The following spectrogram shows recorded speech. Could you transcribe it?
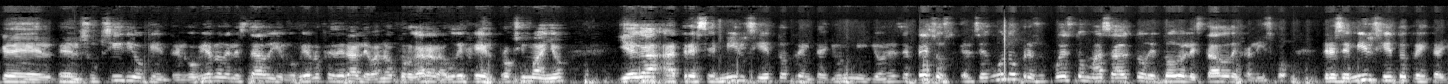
que el, subsidio que entre el gobierno del estado y el gobierno federal le van a otorgar a la UDG el próximo año llega a 13.131 millones de pesos, el segundo presupuesto más alto de todo el estado de Jalisco, 13.131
